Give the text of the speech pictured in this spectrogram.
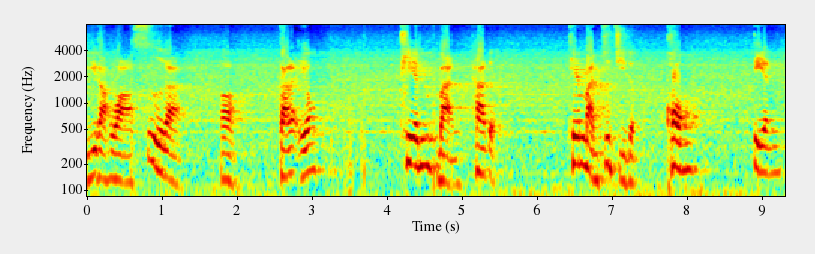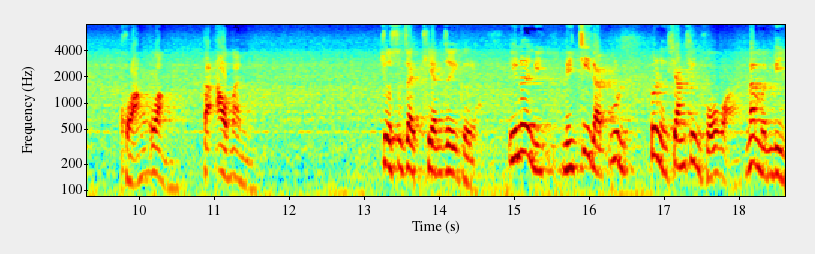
仪啦、法事啦，哦，搞来用填满他的，填满自己的空、癫、狂妄、和傲慢，就是在添这个呀。因为你你既然不不能相信佛法，那么你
